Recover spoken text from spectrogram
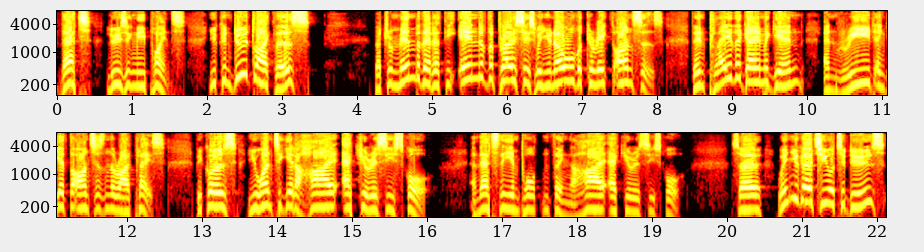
that's losing me points. You can do it like this, but remember that at the end of the process, when you know all the correct answers, then play the game again and read and get the answers in the right place because you want to get a high accuracy score. And that's the important thing, a high accuracy score. So when you go to your to-dos,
